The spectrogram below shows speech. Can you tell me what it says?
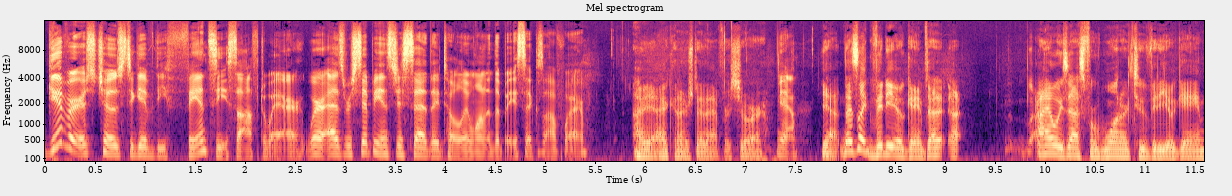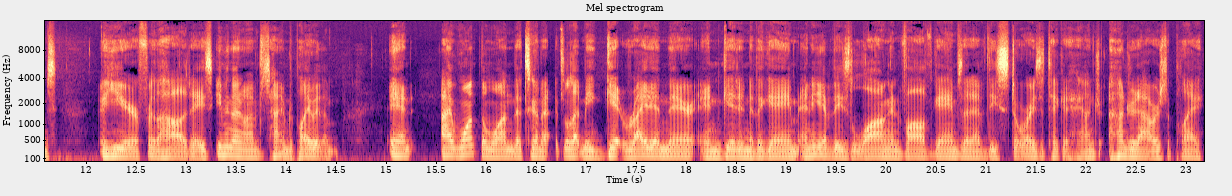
Givers chose to give the fancy software, whereas recipients just said they totally wanted the basic software. Oh, yeah, I can understand that for sure. Yeah. Yeah, that's like video games. I, I, I always ask for one or two video games a year for the holidays, even though I don't have time to play with them. And I want the one that's going to let me get right in there and get into the game. Any of these long, involved games that have these stories that take a hundred, hours to play,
